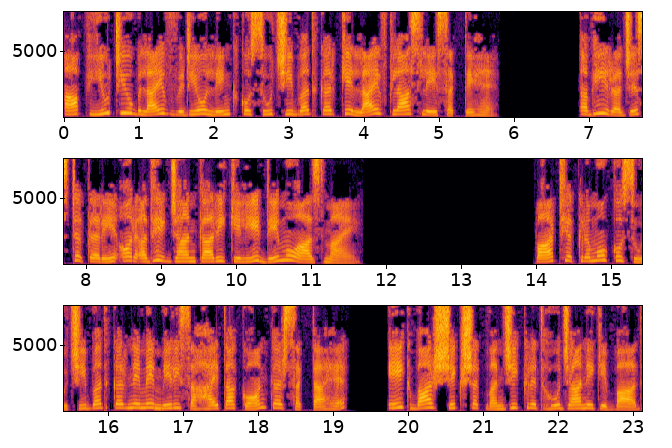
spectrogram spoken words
आप YouTube लाइव वीडियो लिंक को सूचीबद्ध करके लाइव क्लास ले सकते हैं। अभी रजिस्टर करें और अधिक जानकारी के लिए डेमो आजमाएँ। पाठ्यक्रमों को सूचीबद्ध करने में मेरी सहायता कौन कर सकता है? एक बार शिक्षक पंजीकृत हो जाने के बाद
